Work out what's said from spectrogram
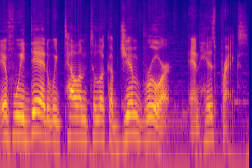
if we did, we'd tell him to look up Jim Brewer and his pranks.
